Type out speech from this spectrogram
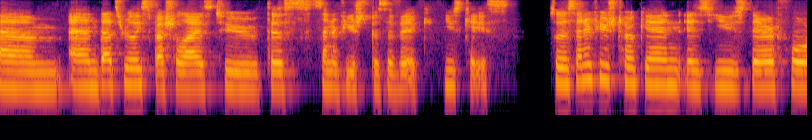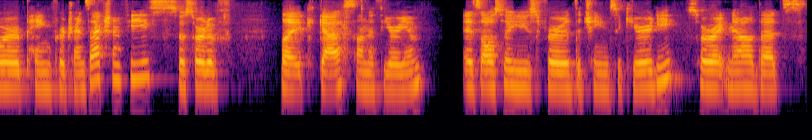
Um, and that's really specialized to this Centrifuge specific use case. So the Centrifuge token is used there for paying for transaction fees, so sort of like gas on Ethereum. It's also used for the chain security. So right now that's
